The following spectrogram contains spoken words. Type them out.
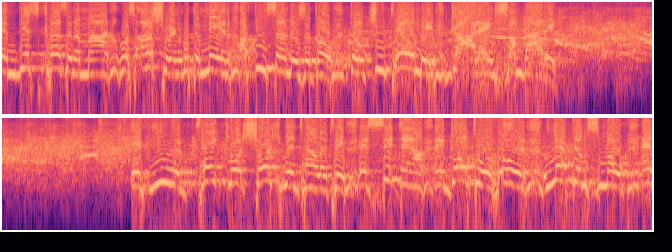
And this cousin of mine was ushering with the men a few Sundays ago. Don't you tell me God ain't somebody. If you would take your church mentality and sit down and go to a hood, let them smoke and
